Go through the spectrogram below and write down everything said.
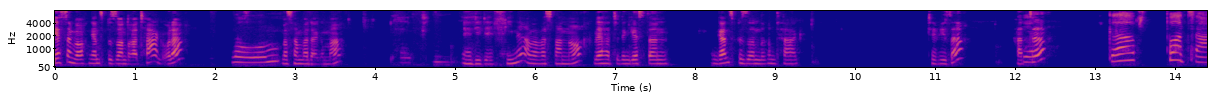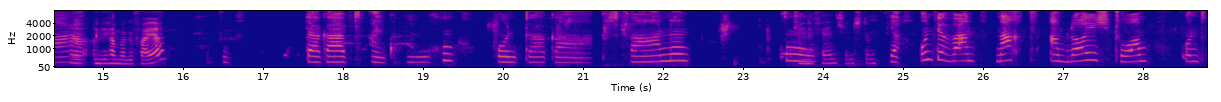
Gestern war auch ein ganz besonderer Tag, oder? Warum? Was haben wir da gemacht? Delfin. Ja, die Delfine, aber was war noch? Wer hatte denn gestern einen ganz besonderen Tag? Theresa? Hatte? Ja. Geburtstag. Ja. Und wie haben wir gefeiert? Da gab's einen Kuchen und da gab's Fahnen. Kleine Und, Fähnchen, stimmt. ja, und wir waren nachts am Leuchtturm und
